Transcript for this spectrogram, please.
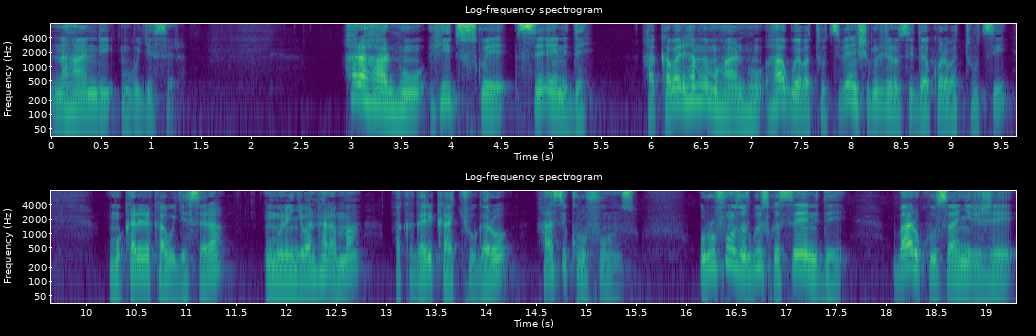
n'ahandi mu bugesera. Hari ahantu hitswe cnd hakaba ari hamwe mu hantu haguye abatutsi benshi muri jenoside yakorewe abatutsi mu karere ka bugesera mu murenge wa ntarama akagari ka cyugaro hasi ku rufunzo. Urufunzo rwiswe cnd barukusanyirije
